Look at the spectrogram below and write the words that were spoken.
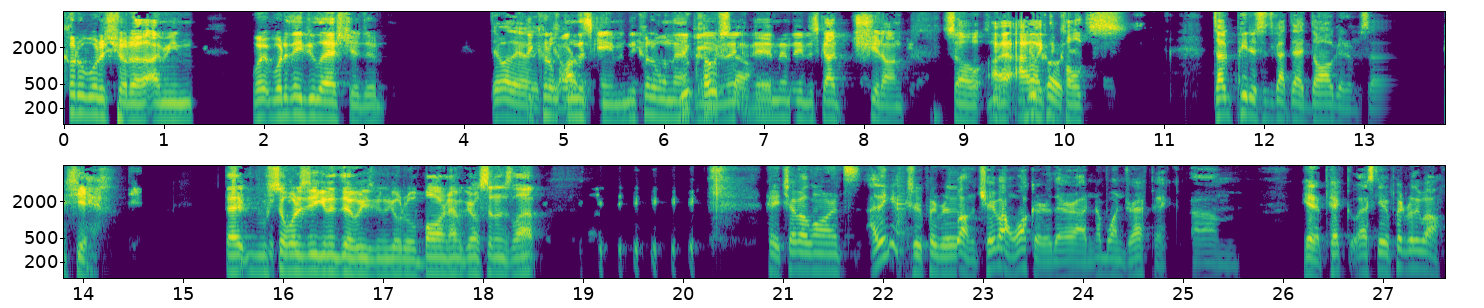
coulda, woulda, shoulda. I mean, what what did they do last year, dude? They, well, they, They could have won this game, and they could have won that New game, coach, and, they, and then they just got shit on. So New- I, I like the coach. Colts. Doug Pederson's got that dog in him, so Yeah. That. So what is he going to do? He's going to go to a bar and have a girl sit on his lap. hey, Trevor Lawrence, I think he actually played really well. And Travon Walker, their uh, number one draft pick, um, he had a pick last game. He played really well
